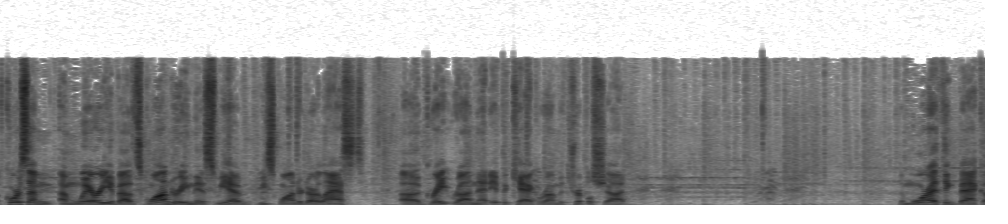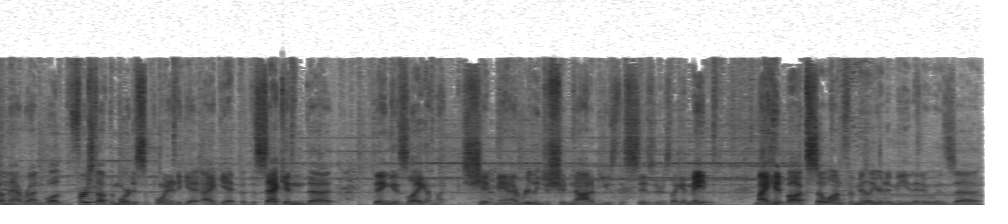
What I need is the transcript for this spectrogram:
Of course, I'm I'm wary about squandering this. We have we squandered our last uh, great run, that Ipecac run with triple shot. The more I think back on that run, well, first off, the more disappointed I get, I get. But the second uh, thing is like, I'm like, shit, man, I really just should not have used the scissors. Like, it made my hitbox so unfamiliar to me that it was uh,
